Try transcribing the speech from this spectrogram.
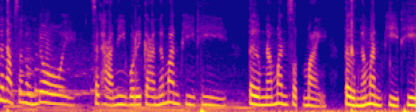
สนับสนุนโดย สถานีบริการน้ำมันพีที เติมน้ำมันสดใหม่ เติมน้ำมันพีที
